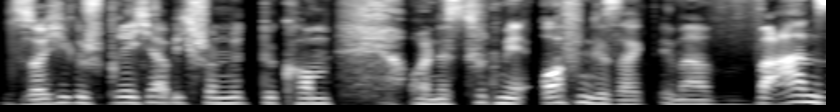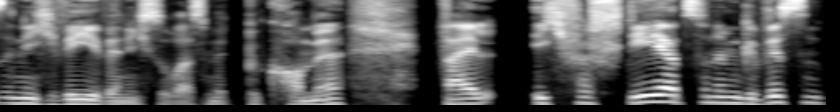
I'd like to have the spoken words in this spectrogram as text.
Solche Gespräche habe ich schon mitbekommen. Und es tut mir offen gesagt immer wahnsinnig weh, wenn ich sowas mitbekomme, weil ich verstehe ja zu einem gewissen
